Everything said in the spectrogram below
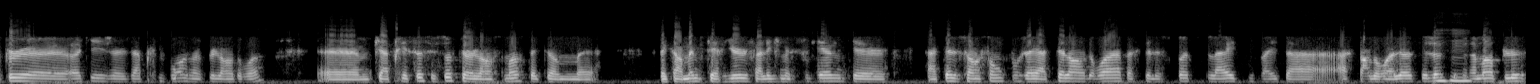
peu ok, j'apprivoise un peu l'endroit. puis après ça, c'est sûr qu'un lancement, c'était comme c'était quand même sérieux. Il fallait que je me souvienne que à telle chanson, il faut que j'aille à tel endroit parce que le spotlight il va être à, cet endroit-là. C'est là, c'est mhm. vraiment plus,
